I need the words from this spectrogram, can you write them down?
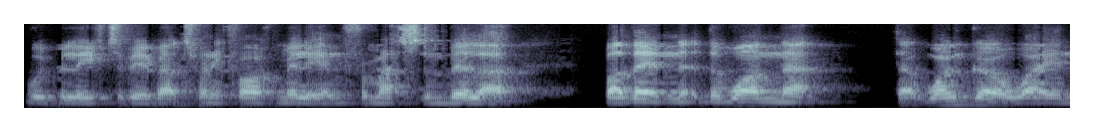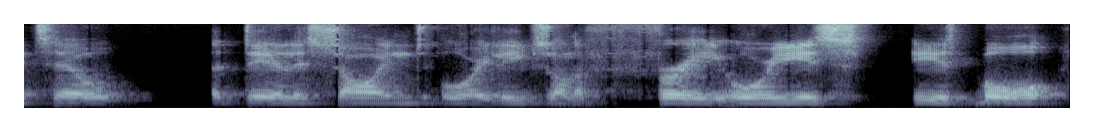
we believe to be about 25 million from Aston Villa. But then the one that that won't go away until a deal is signed or he leaves on a free or he is he is bought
